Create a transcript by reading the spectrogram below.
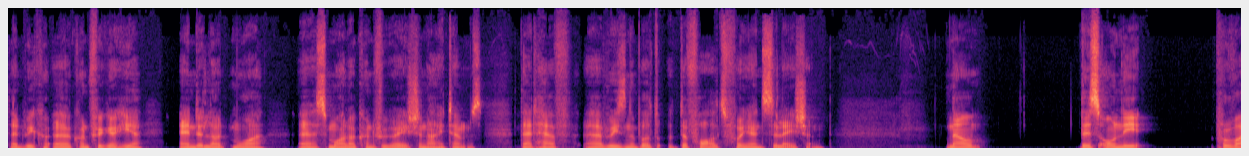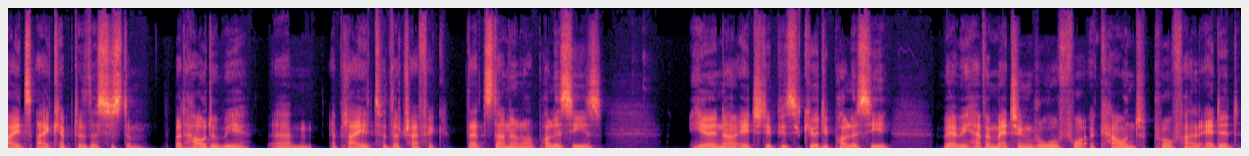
that we uh, configure here and a lot more uh, smaller configuration items that have uh, reasonable defaults for your installation. Now, this only provides ICAP to the system, but how do we um, apply it to the traffic. That's done in our policies. Here in our HTTP security policy, where we have a matching rule for account profile edit,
